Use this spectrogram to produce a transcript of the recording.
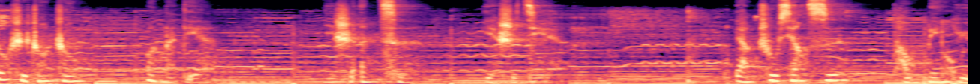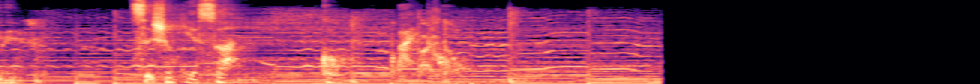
终是庄周梦了蝶你是恩赐也是劫两处相思同淋雨此生也算共。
